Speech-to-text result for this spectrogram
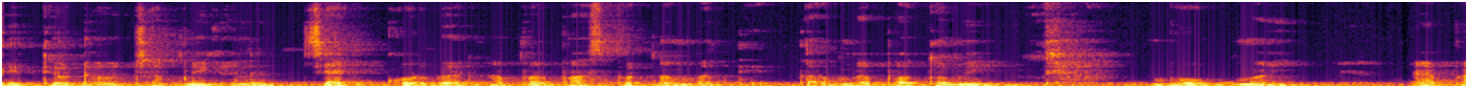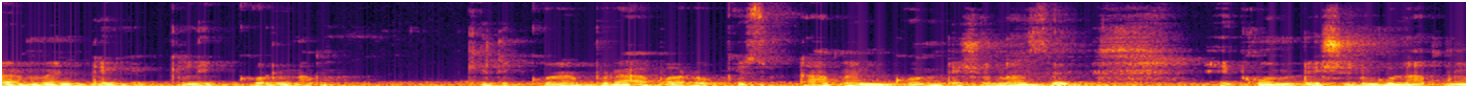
দ্বিতীয়টা হচ্ছে, আপনি এখানে চেক করবেন আপনার পাসপোর্ট নাম্বার দিয়ে। তো আমরা প্রথমেই বুক মাই অ্যাপার্টমেন্টে ক্লিক করলাম। ক্লিক করার পরে আবারও কিছু টার্ম অ্যান্ড কন্ডিশন আছে। এই কন্ডিশনগুলো আপনি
